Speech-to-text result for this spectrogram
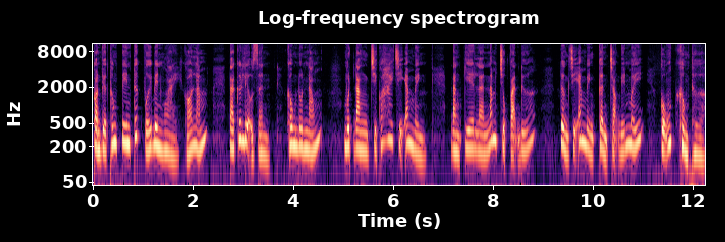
Còn việc thông tin tức với bên ngoài khó lắm, ta cứ liệu dần, không nôn nóng. Một đằng chỉ có hai chị em mình, đằng kia là năm chục vạn đứa. Tưởng chị em mình cẩn trọng đến mấy, cũng không thừa.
